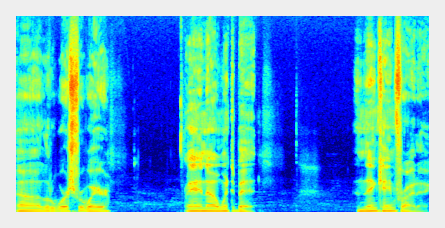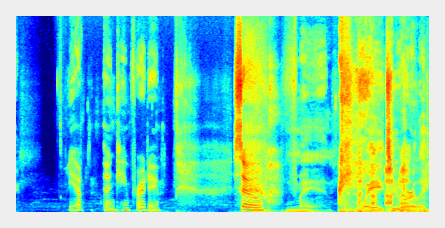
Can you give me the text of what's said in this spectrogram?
uh, a little worse for wear, and uh, went to bed. And then came Friday. Yep. Then came Friday. So Man, way too early.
